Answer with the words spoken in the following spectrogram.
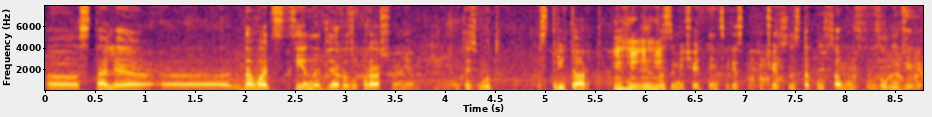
стали э, давать стены для разукрашивания. Вот эти вот стрит-арт. Мгм. Это замечательно интересно получается. Нас такую сову залудили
